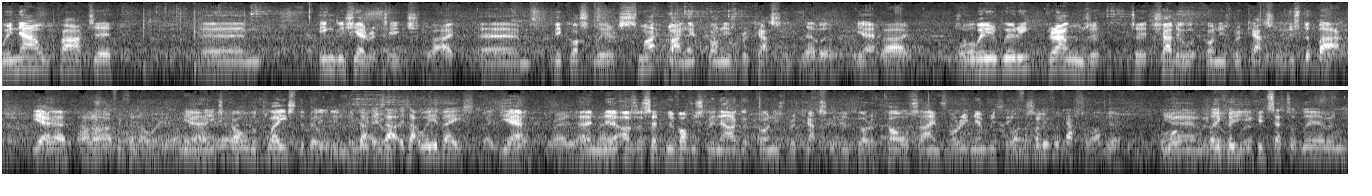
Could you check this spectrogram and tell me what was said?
we're now part of um, English Heritage right. um, because we're smack bang at Conisbrough Castle. Never. Yeah. Right. So Well, we're, we're in grounds at uh, Shadow at Conisbrough Castle. just at back. Yeah. I know. I think I know where you're. yeah, it's called the place, the building. the Is that, is, that, is that where you're based? basically? Yeah, Right, and uh, as I said, we've obviously now got Conisbrough Castle. We've got a call sign for it and everything. What, for so- Holyrood Castle, have you? Cool. Yeah, we so you can, you can set up there and.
